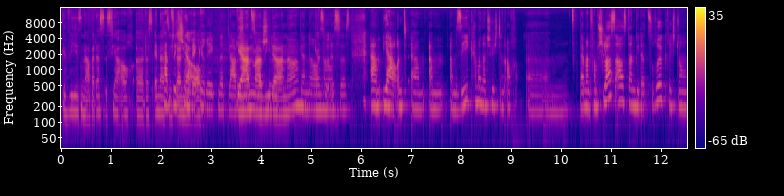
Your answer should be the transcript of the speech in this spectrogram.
gewesen, aber das ist ja auch, äh, das ändert Hat sich, sich dann schon ja auch weggeregnet, glaube ich. gern mal wieder, ne? Genau, so ist es. Ähm, ja, und ähm, am, am See kann man natürlich dann auch, ähm, wenn man vom Schloss aus dann wieder zurück Richtung,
